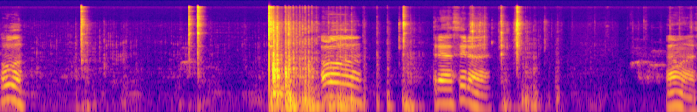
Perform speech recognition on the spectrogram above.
a oh. Oh. 3 a 0. Vamos.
